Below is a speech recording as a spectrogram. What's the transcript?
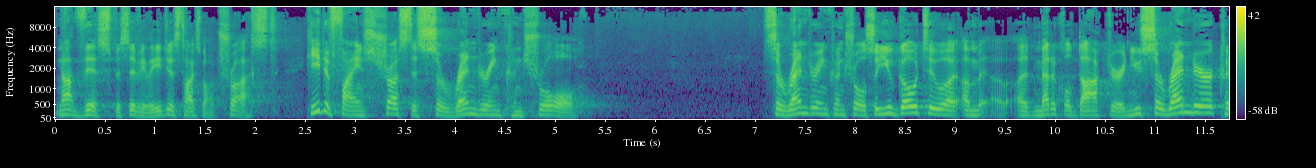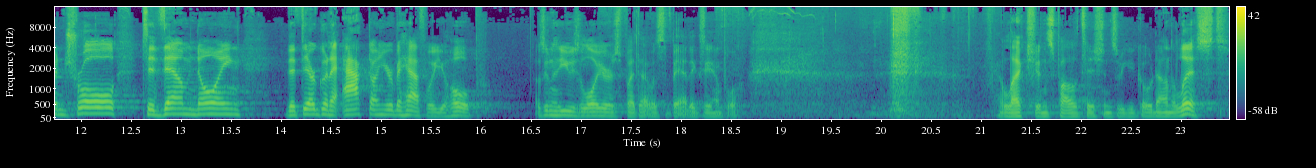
Not this specifically, he just talks about trust. He defines trust as surrendering control. Surrendering control. So you go to a, a, a medical doctor and you surrender control to them, knowing that they're going to act on your behalf. Well, you hope I was going to use lawyers, but that was a bad example. Elections, politicians, we could go down the list.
